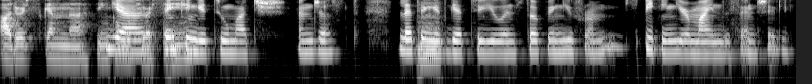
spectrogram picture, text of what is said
others can uh, think yeah, of what you're saying. thinking it too much and just letting it get to you and stopping you from speaking your mind essentially.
